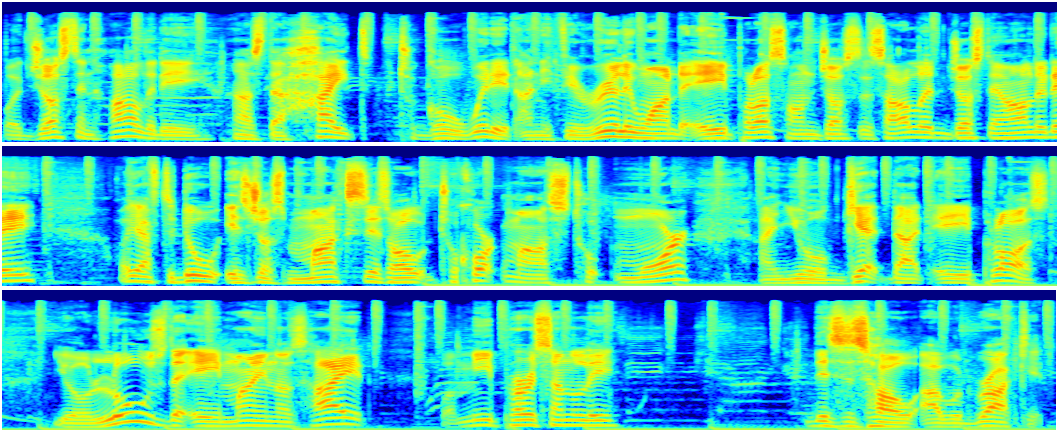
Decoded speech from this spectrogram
but Justin Holiday has the height to go with it. And if you really want the A plus on Justice Holiday, Justin Holiday, all you have to do is just max it out to Corkmas more, and you'll get that A plus. You'll lose the A minus height, but me personally, this is how I would rock it.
